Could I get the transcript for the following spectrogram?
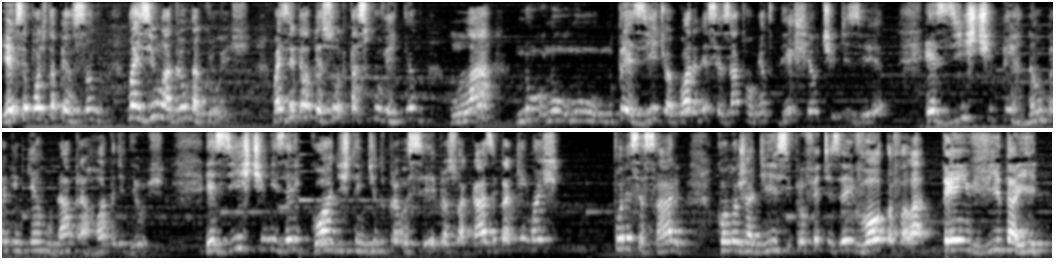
E aí você pode estar pensando, mas e o ladrão da cruz? Mas e aquela pessoa que está se convertendo lá no, no, no, no presídio agora, nesse exato momento? Deixa eu te dizer. Existe perdão para quem quer mudar para a rota de Deus. Existe misericórdia estendido para você, para sua casa e para quem mais for necessário. Como eu já disse, profetizei, volto a falar: tem vida aí.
